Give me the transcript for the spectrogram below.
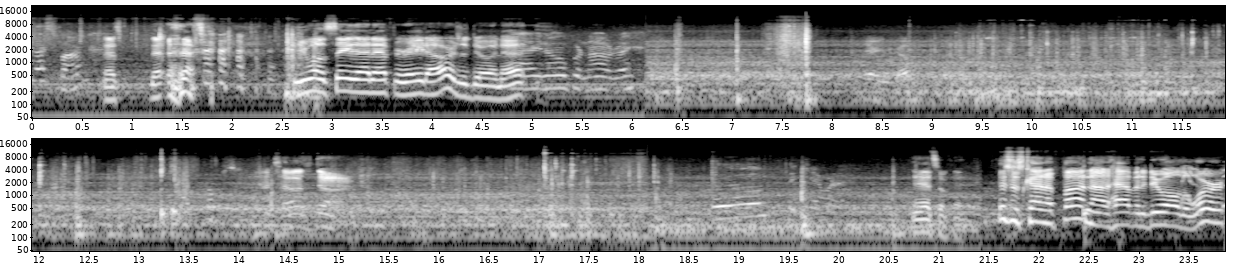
That's fun. That's that, that's. you won't say that after eight hours of doing that. I know for now, right? There you go. Oops. That's it's done. The camera. Yeah, it's okay. This is kind of fun not having to do all the work.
